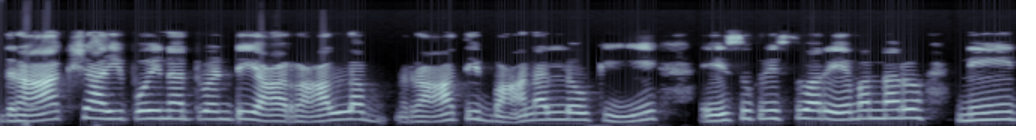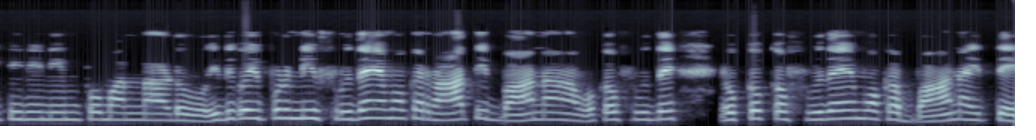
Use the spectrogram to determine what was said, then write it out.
ద్రాక్ష అయిపోయినటువంటి ఆ రాళ్ళ రాతి బాణల్లోకి యేసుక్రీస్తు వారు ఏమన్నారు? నీటిని నింపమన్నాడు. ఇదిగో ఇప్పుడు నీ హృదయం ఒక రాతి బాణ ఒక హృదయం ఒక్కొక్క హృదయం ఒక బాణ అయితే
